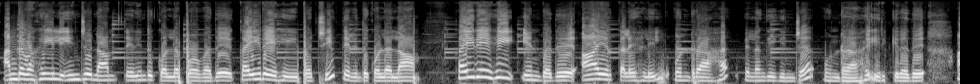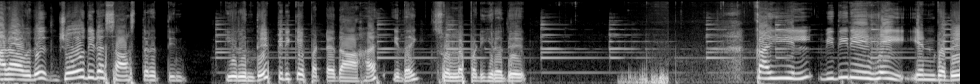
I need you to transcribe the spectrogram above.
அந்த வகையில் இன்று நாம் தெரிந்து கொள்ளப் போவது கைரேகையை பற்றி தெரிந்து கொள்ளலாம். கைரேகை என்பது ஆயர்கலைகளில் ஒன்றாக விளங்குகின்ற ஒன்றாக இருக்கிறது. அதாவது ஜோதிட சாஸ்திரத்தின் இருந்து பிரிக்கப்பட்டதாக இதை சொல்லப்படுகிறது. கையில் விதிரேகை என்பது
